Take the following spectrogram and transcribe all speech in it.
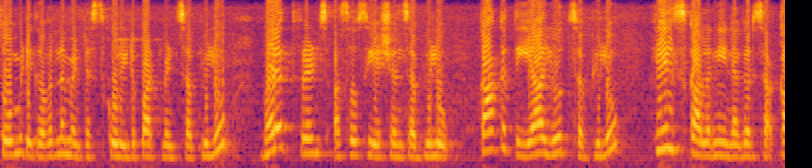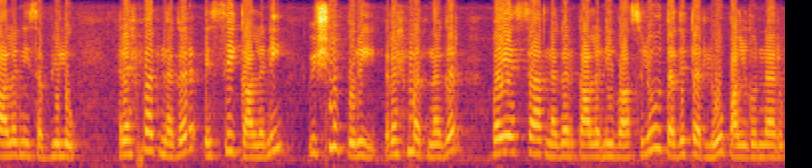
సోమిడి గవర్నమెంట్ స్కూల్ డిపార్ట్మెంట్ సభ్యులు భరత్ ఫ్రెండ్స్ అసోసియేషన్ సభ్యులు కాకతీయ యూత్ సభ్యులు హిల్స్ కాలనీ నగర్ కాలనీ సభ్యులు Rehmat Nagar SC colony Vishnupuri Rehmat Nagar YSR Nagar colony వాసులు తదితరులు పాల్గొన్నారు.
